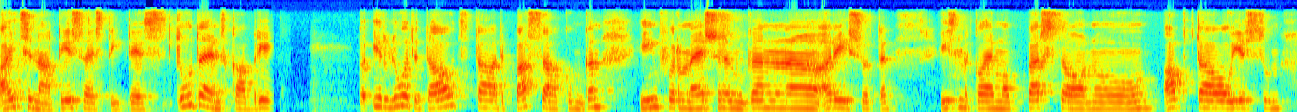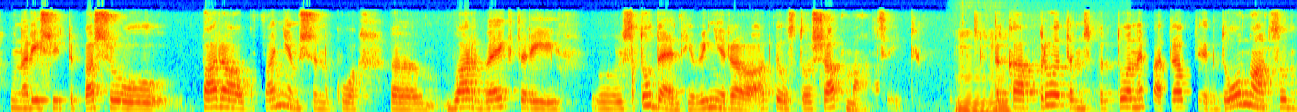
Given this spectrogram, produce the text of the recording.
aicināt iesaistīties students kā brīvības. Ir ļoti daudz tādu pasākumu, gan informēšana, gan uh, arī šo te, izmeklējamo personu aptaujas un, un arī šī pašu paraugu paņemšana, ko uh, var veikt arī uh, studenti, ja viņi ir uh, atbilstoši apmācīti. Mm -hmm. Kā, protams, par to nepārtraukti tiek domāts, un,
